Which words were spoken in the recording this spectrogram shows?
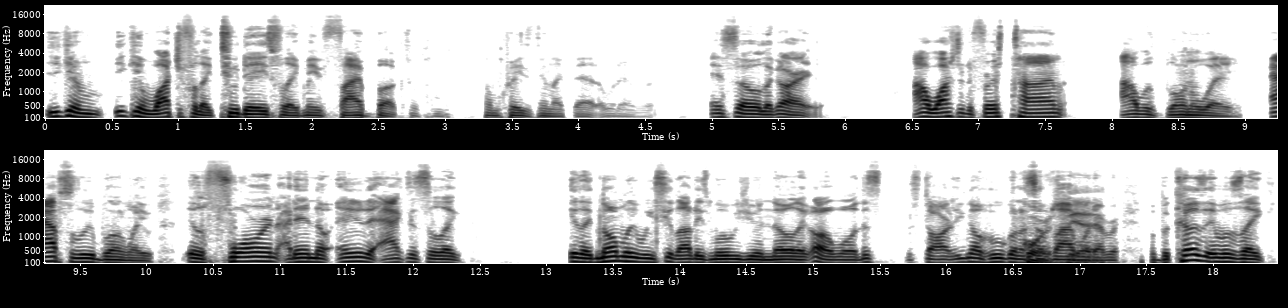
you can you can watch it for like two days for like maybe five bucks or some some crazy thing like that or whatever. And so like all right, I watched it the first time. I was blown away, absolutely blown away. It was foreign. I didn't know any of the actors, so like. It's like normally when you see a lot of these movies, you know, like, oh well, this the star, you know who's gonna course, survive, yeah. whatever. But because it was like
